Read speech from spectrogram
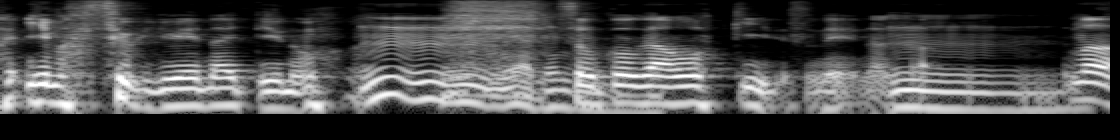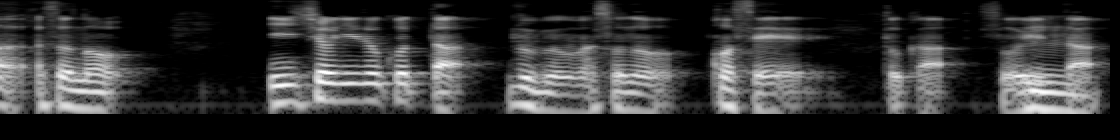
今すぐ言えないっていうのも。そこが大きいですね。なんうか、ん。まあ、その、印象に残った部分はその個性とか、そういった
